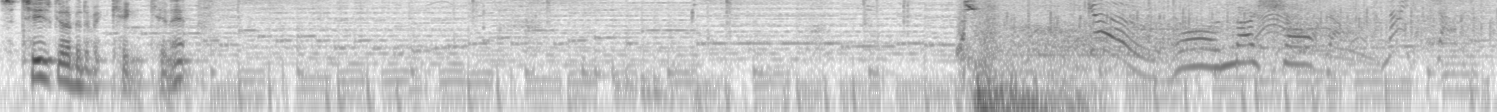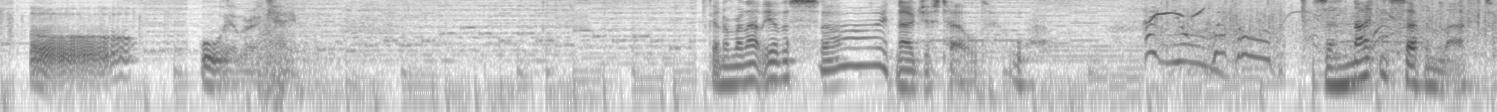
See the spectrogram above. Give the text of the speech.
So two's got a bit of a kink in it. Oh, nice shot. Oh, oh yeah, we're okay. Gonna run out the other side? No, just held. Ooh. So 97 left.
